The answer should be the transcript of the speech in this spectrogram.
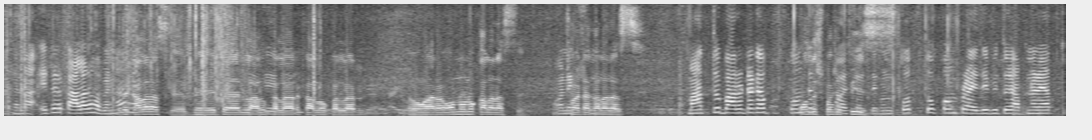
এখানে এটার কালার হবে না? কালার আছে। এটা লাল কালার কালো কালার এবং আর অন্য অন্য কালার আছে ছয়টা কালার আছে। মাত্র বারো টাকা পঞ্চাশ পয়সা দেখুন কত কম প্রাইজের ভিতরে আপনারা এত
